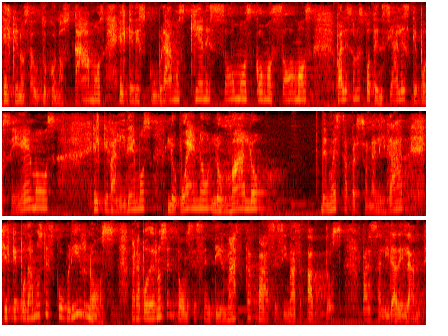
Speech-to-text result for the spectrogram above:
el que nos autoconozcamos, el que descubramos quiénes somos, cómo somos, cuáles son los potenciales que poseemos, el que validemos lo bueno, lo malo, de nuestra personalidad y el que podamos descubrirnos para podernos entonces sentir más capaces y más aptos para salir adelante.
